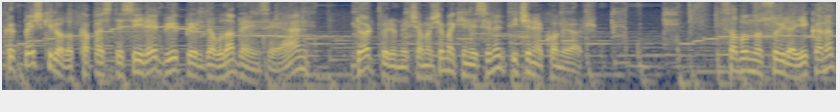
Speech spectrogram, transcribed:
45 kiloluk kapasitesiyle büyük bir davula benzeyen 4 bölümlü çamaşır makinesinin içine konuyor. Sabunlu suyla yıkanıp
